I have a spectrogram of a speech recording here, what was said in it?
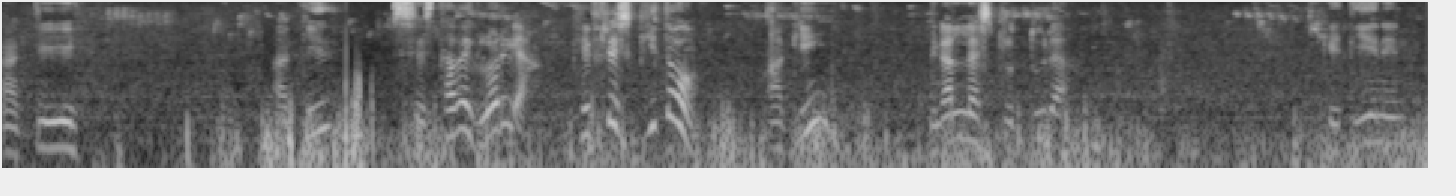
Aquí, aquí se está de gloria. ¡Qué fresquito! Aquí, mirad la estructura que tienen.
